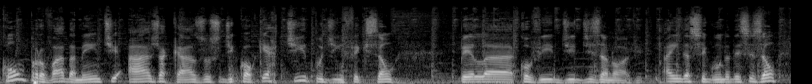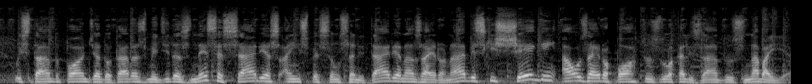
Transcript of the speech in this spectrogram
comprovadamente haja casos de qualquer tipo de infecção pela Covid-19. Ainda segundo a decisão, o Estado pode adotar as medidas necessárias à inspeção sanitária nas aeronaves que cheguem aos aeroportos localizados na Bahia.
